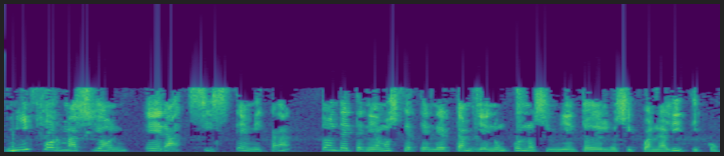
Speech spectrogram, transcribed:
Mi formación era sistémica, donde teníamos que tener también un conocimiento de lo psicoanalítico.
